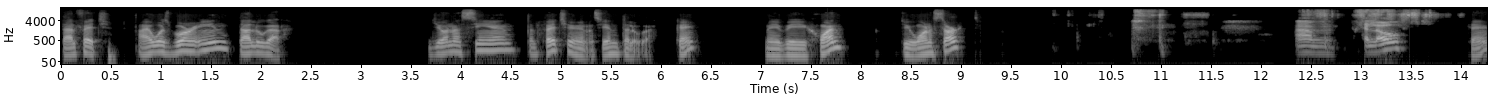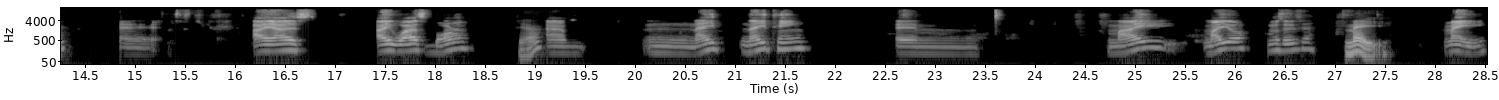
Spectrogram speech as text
tal fecha. I was born in tal lugar. Yo nací en tal fecha, yo nací en tal lugar. Okay? Maybe Juan, do you want to start? Um, hello. Okay. Uh, I as I was born Yeah. um night nineteen um May Mayo, ¿cómo se dice? May. May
